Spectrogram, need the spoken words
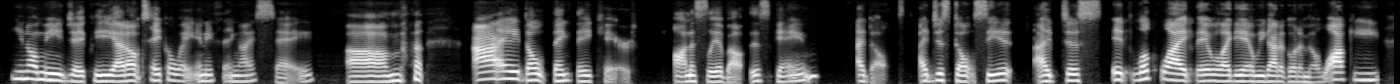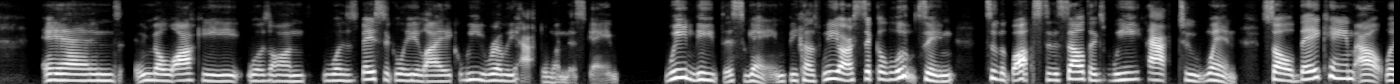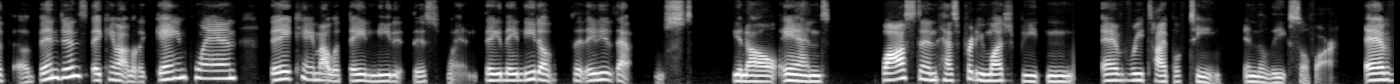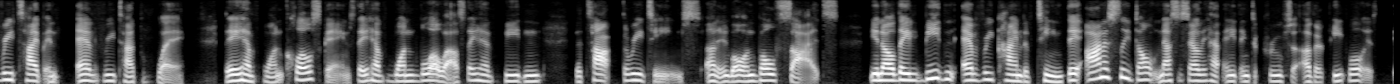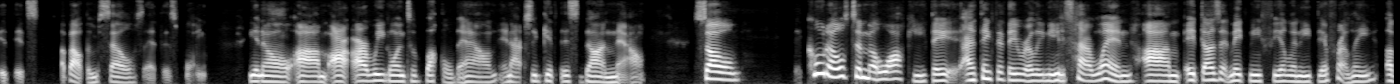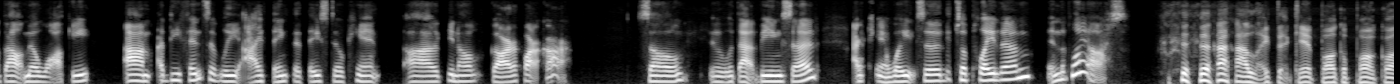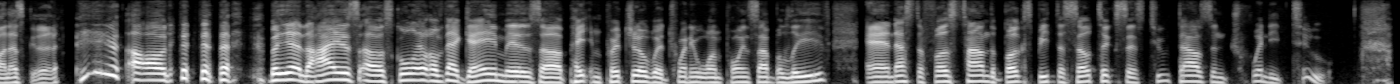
You know me, JP. I don't take away anything I say. Um, I don't think they cared, honestly, about this game. I don't. I just don't see it. I just, it looked like they were like, yeah, we got to go to Milwaukee. And Milwaukee was on, was basically like, we really have to win this game. We need this game because we are sick of losing to the Boston Celtics. We have to win. So they came out with a vengeance. They came out with a game plan they came out with they needed this win. They they need a they needed that boost, you know. And Boston has pretty much beaten every type of team in the league so far. Every type in every type of way. They have won close games. They have won blowouts. They have beaten the top three teams uh, on both sides. You know, they've beaten every kind of team. They honestly don't necessarily have anything to prove to other people. It, it, it's about themselves at this point. You know, um, are are we going to buckle down and actually get this done now? So kudos to Milwaukee. They I think that they really need to win. Um, it doesn't make me feel any differently about Milwaukee. Um, defensively, I think that they still can't uh, you know, guard a Clark car. So with that being said, I can't wait to to play them in the playoffs. I like that. Can't park a park car. That's good. Oh, but yeah, the highest uh, score of that game is uh, Payton Pritchard with 21 points, I believe, and that's the first time the Bucks beat the Celtics since 2022.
